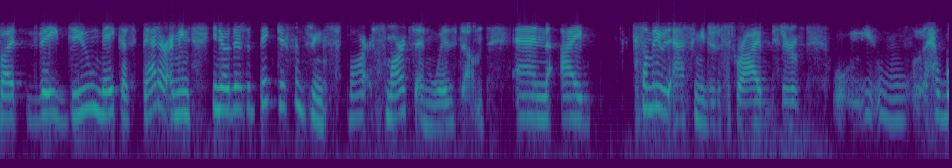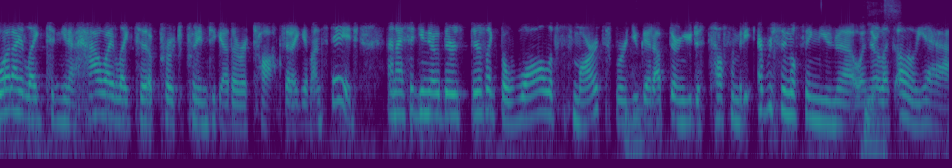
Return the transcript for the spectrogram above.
But they do make us better. I mean, you know, there's a big difference between smart, smarts and wisdom, and I somebody was asking me to describe sort of what I like to, you know, how I like to approach putting together a talk that I give on stage. And I said, you know, there's there's like the wall of smarts where you get up there and you just tell somebody every single thing you know, and they're like, oh yeah,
